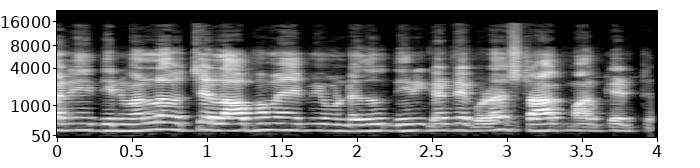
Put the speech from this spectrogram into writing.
పని. దీనివల్ల వచ్చే లాభం ఏమీ ఉండదు. దీనికంటే కూడా స్టాక్ మార్కెట్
